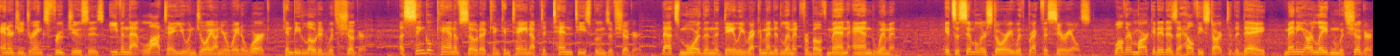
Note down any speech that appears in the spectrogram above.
energy drinks, fruit juices, even that latte you enjoy on your way to work, can be loaded with sugar. A single can of soda can contain up to 10 teaspoons of sugar. That's more than the daily recommended limit for both men and women. It's a similar story with breakfast cereals. While they're marketed as a healthy start to the day, many are laden with sugar.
